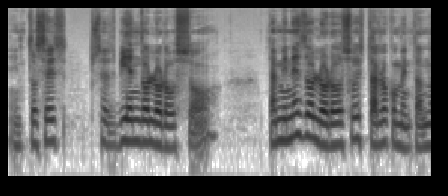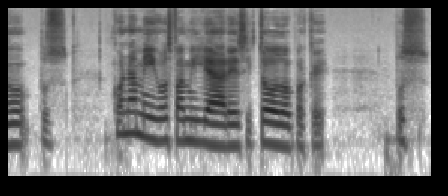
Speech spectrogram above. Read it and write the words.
Entonces pues es bien doloroso. También es doloroso estarlo comentando pues con amigos, familiares y todo, porque pues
